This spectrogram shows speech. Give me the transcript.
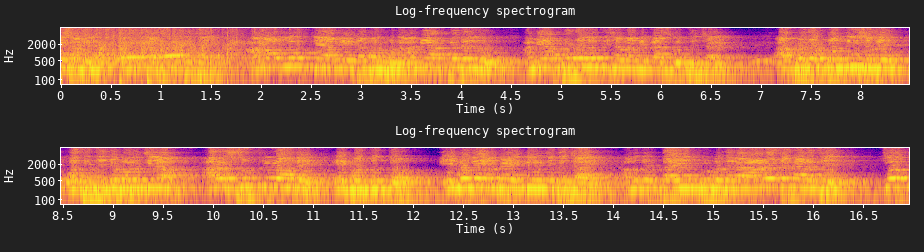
হিসাবে আমি কাজ করতে চাই। আমার লোককে আমি এটা বলব না। আমি আপনাদের লোক। আমি আপনাদের লোক হিসাবে আমি কাজ করতে চাই। আপনাদের বন্ধু হিসেবে অতীতে যেভাবে ছিলাম আরও সুদৃঢ় হবে এই বন্ধুত্ব। এইভাবে আমরা এগিয়ে যেতে চাই। আমাদের তাই পূর্ব জেলার আরও জায়গা আছে। যত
